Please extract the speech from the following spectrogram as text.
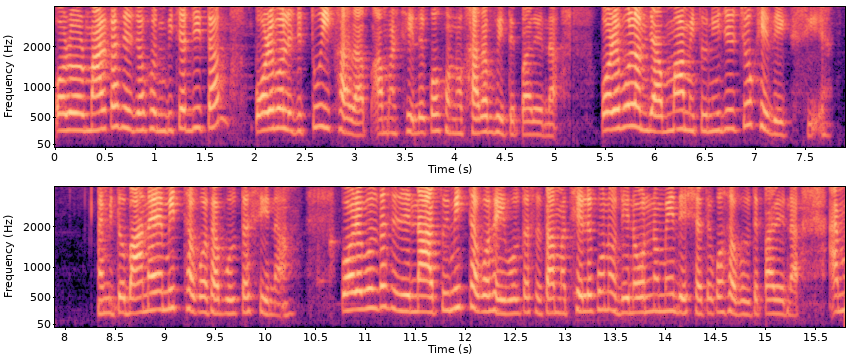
পরে ওর মার কাছে যখন বিচার দিতাম, পরে বলে যে, তুই খারাপ, আমার ছেলে কখনো খারাপ হইতে পারে না। পরে বললাম যে, আম্মা, আমি তো নিজের চোখে দেখছি, আমি তো বানায় মিথ্যা কথা বলতাছি না। পরে বলতেছে যে, না, তুই মিথ্যা কথাই বলতেছিস আমার ছেলে কোনো দিন অন্য মেয়েদের সাথে কথা বলতে পারে না। আমি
